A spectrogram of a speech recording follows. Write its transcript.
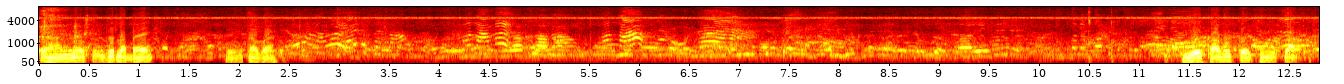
Cái hang nó cũng rất là bé. Để chúng ta vào. Nhiều cá vô kể quý vị các bạn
